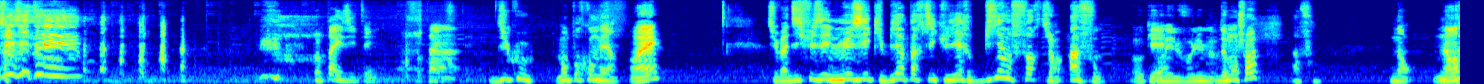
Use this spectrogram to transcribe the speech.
j'ai hésité Faut pas hésiter. Faut pas Ah. hésiter. Du coup, bon pour combien? Ouais. Tu vas diffuser une musique bien particulière, bien forte, genre à fond. Ok. On met le volume De mon choix? À fond. Non. Non.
